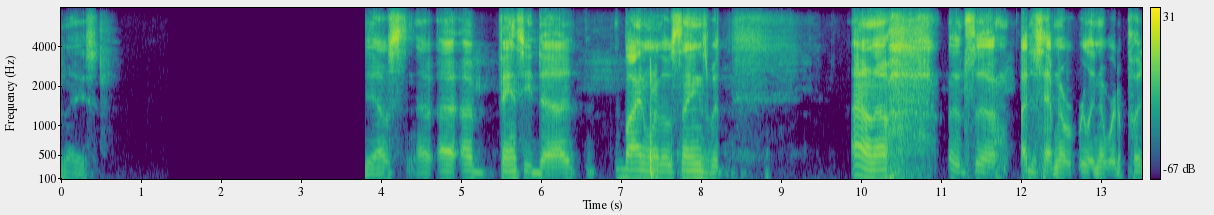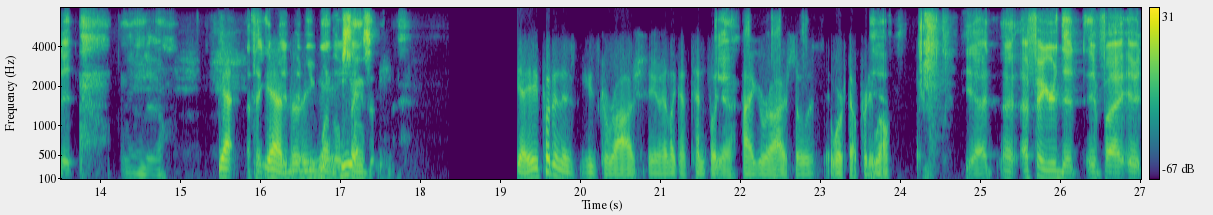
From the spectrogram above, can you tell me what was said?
Nice. Yeah, I was I, I, I fancied uh, buying one of those things, but I don't know. It's uh, I just have no really nowhere to put it, and uh, Yeah, I think yeah, it, the- be one of those he- things. That, Yeah, he put in his his garage. You know, like a ten foot Yeah. high garage, so it, it worked out pretty Yeah. well. yeah, I, I figured that if I it,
